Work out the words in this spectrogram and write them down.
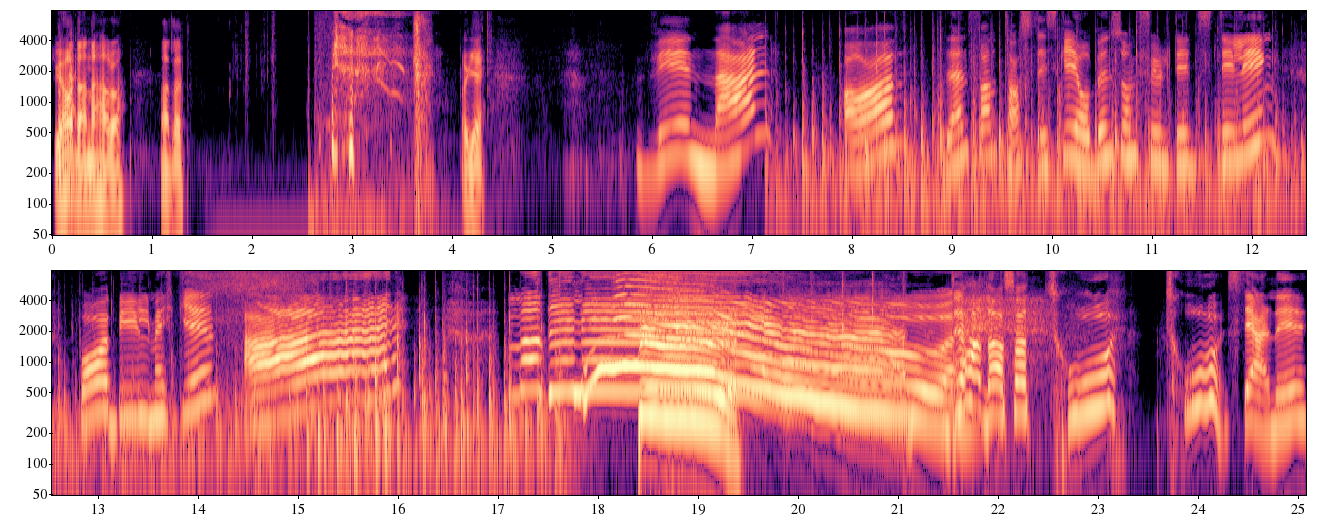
Vi har denne her, da. Vent litt. OK. Vinneren av den fantastiske jobben som fulltidsstilling på Bilmekken er Madeleine! Du hadde altså to, to stjerner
